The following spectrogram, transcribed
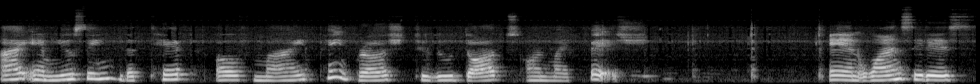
I am using the tip of my paintbrush to do dots on my fish. And once it is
